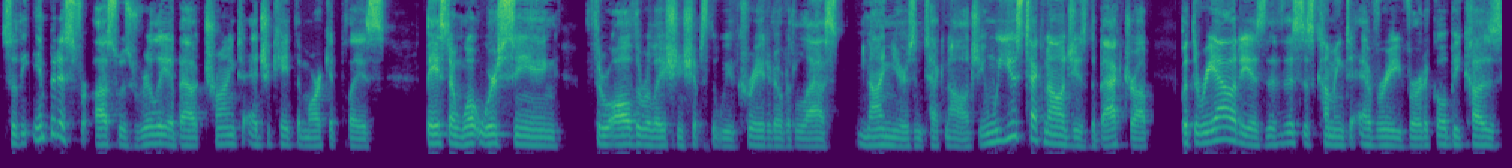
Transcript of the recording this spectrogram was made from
So the impetus for us was really about trying to educate the marketplace based on what we're seeing through all the relationships that we've created over the last nine years in technology and we use technology as the backdrop but the reality is that this is coming to every vertical because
